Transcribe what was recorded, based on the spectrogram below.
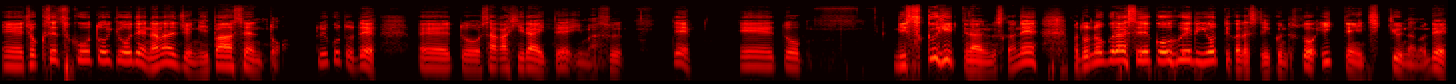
えー、直接口頭鏡で72%ということで、えっ、ー、と、差が開いています。で、えっ、ー、と、リスク比ってなるんですかね。どのぐらい成功増えるよっていう形でいくんですと、1.19なので、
